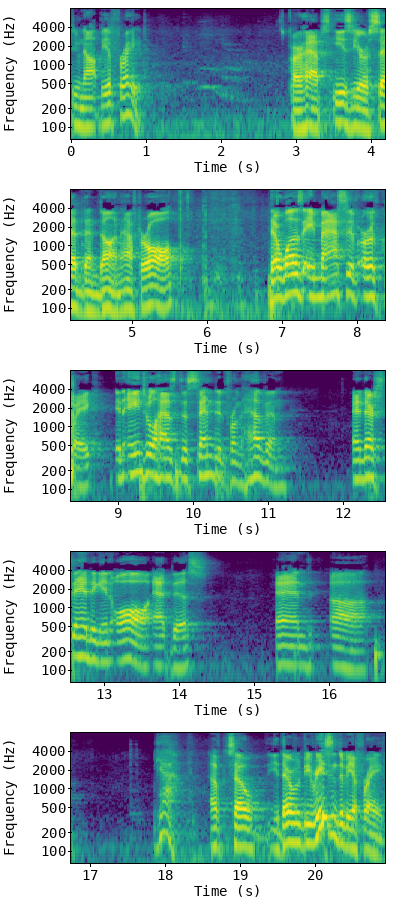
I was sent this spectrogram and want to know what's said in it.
Do not be afraid. Perhaps easier said than done. After all, there was a massive earthquake. An angel has descended from heaven, and they're standing in awe at this. And uh, yeah, so there would be reason to be afraid.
